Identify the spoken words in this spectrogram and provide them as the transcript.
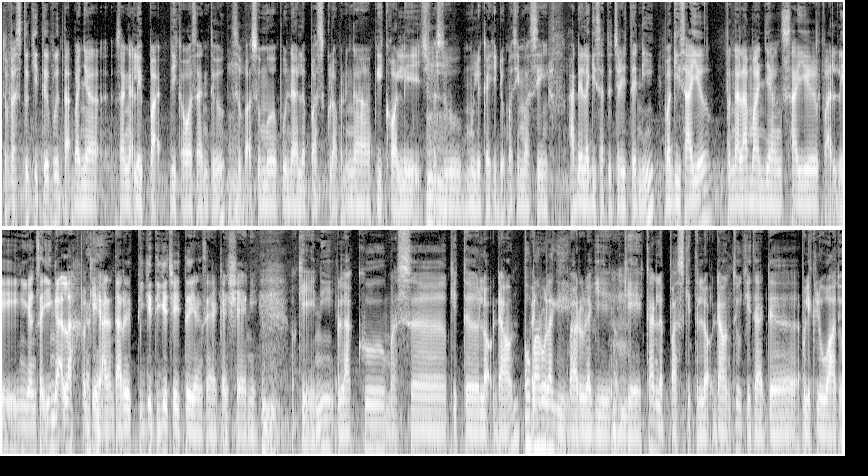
Lepas tu kita pun tak banyak Sangat lepak di kawasan tu hmm. Sebab semua pun dah lepas sekolah menengah Pergi college. Lepas tu mulakan hidup masing-masing Ada lagi satu cerita ni Bagi saya Pengalaman yang saya paling Yang saya ingat lah Okey. okay. Antara tiga-tiga cerita yang saya akan share ni Mm-mm. Okay ini berlaku masa kita lockdown Oh baru lagi Baru lagi mm-hmm. Okay Kan lepas kita lockdown tu Kita ada Boleh keluar tu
